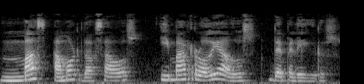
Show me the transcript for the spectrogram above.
más amordazados y más rodeados de peligros.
